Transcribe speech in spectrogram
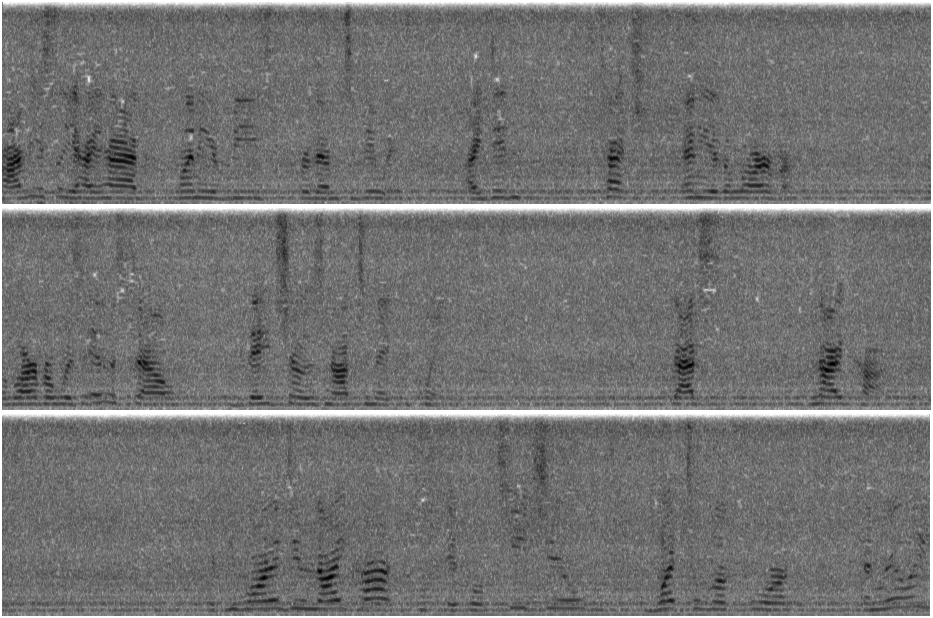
Obviously I had plenty of bees for them to do it. I didn't touch any of the larvae. The larva was in the cell. They chose not to make the queen. That's NICOT. If you want to do NICOT, it will teach you what to look for. And really,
